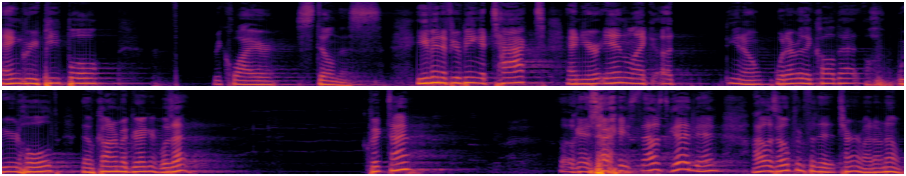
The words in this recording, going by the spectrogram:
angry people require stillness. Even if you're being attacked and you're in like a you know, whatever they call that oh, weird hold that Conor McGregor was that quick time? Okay, sorry. That was good, man. I was hoping for the term. I don't know.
